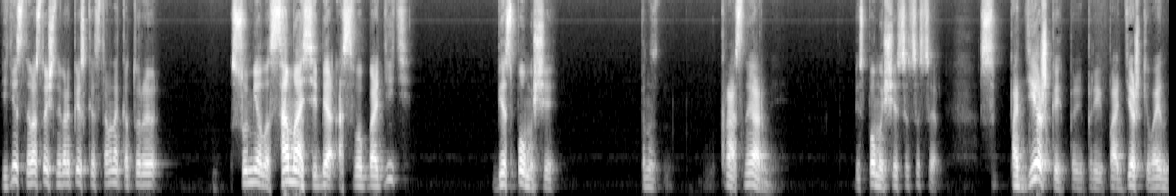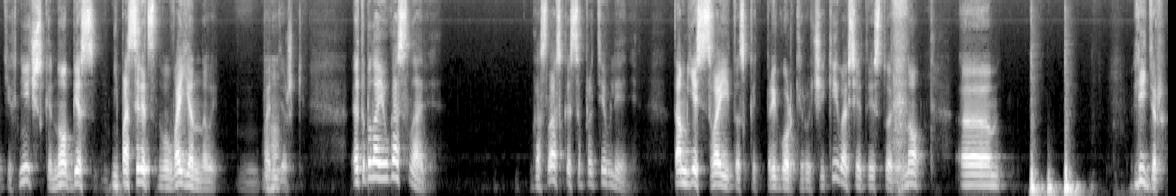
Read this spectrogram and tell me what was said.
единственная восточноевропейская страна, которая сумела сама себя освободить без помощи Красной Армии, без помощи СССР, с поддержкой, при, при поддержке военно-технической, но без непосредственного военного поддержки. Uh-huh. Это была Югославия, югославское сопротивление. Там есть свои, так сказать, пригорки, ручейки во всей этой истории, но э, лидер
